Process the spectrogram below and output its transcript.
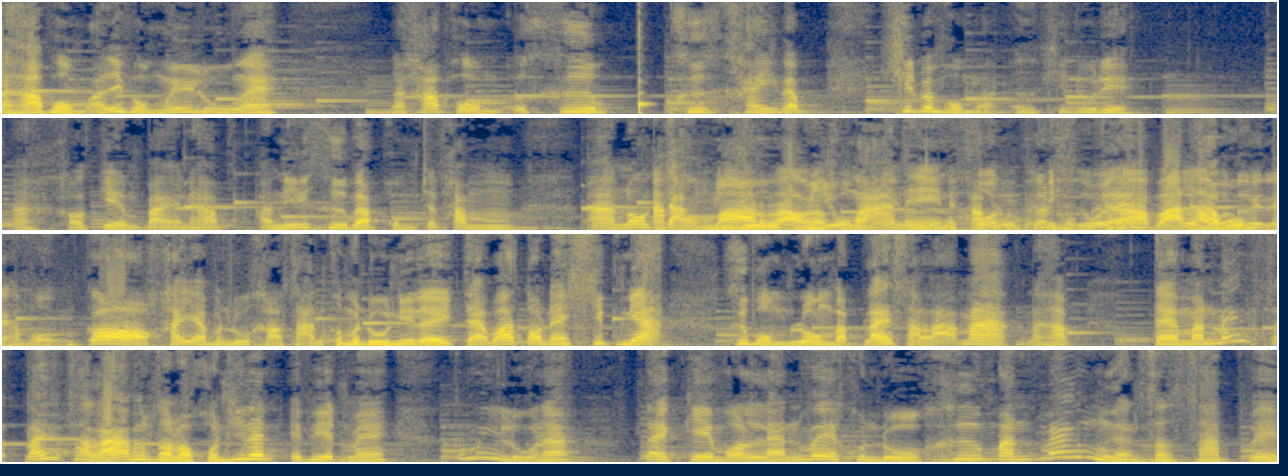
นะครับผมอันนี้ผมไม่รู้ไงนะครับผมเออคือคือใครแบบคิดเป็นผมอะเออคิดดูดิอะเข้าเกมไปนะครับ อันนี้คือแบบผมจะทำ อ่านอกจากของมีบ้านยูเรามีนะยูผมมานี่นะครับคนเพื่อนนี่ผมคือเวลาบ้านเราะคบผมเลยนะครับผมก็ใครอยากมาดูข่าวสารเข้ามาดูนี่เลย แต่ว่าตอนนี้คลิปเนี้ยคือผมลงแบบไร้สาระมากนะครับ แต่มันแม่งไร้สาระสำหรับคนที่เล่น APS ไหมก็ไม่รู้นะ แต่เกม Valorant เว้ยคุณดูคือมันแม่งเหมือนสัสๆเว้ย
